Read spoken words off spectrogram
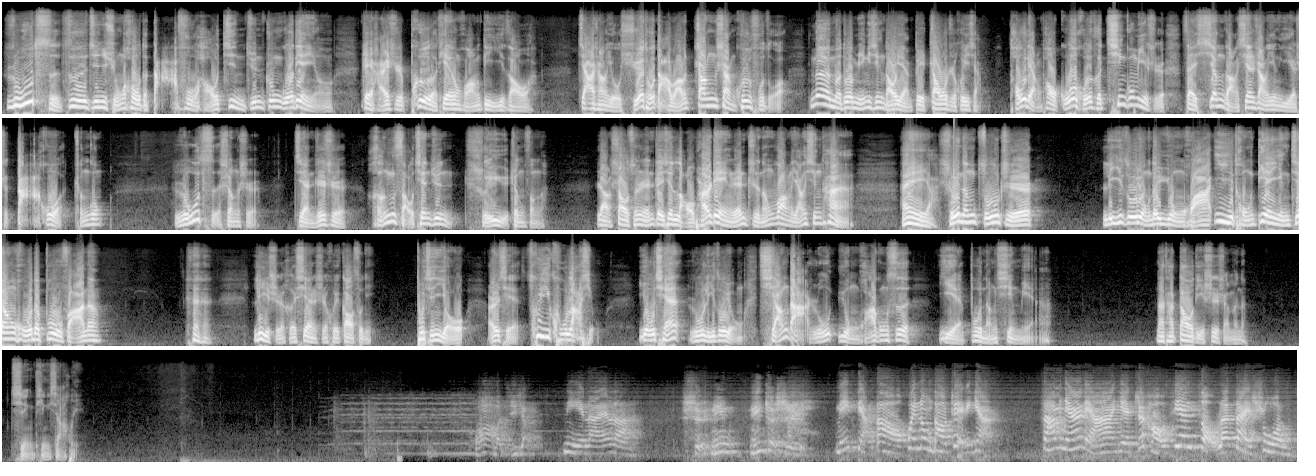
如此资金雄厚的大富豪进军中国电影。这还是破天荒第一遭啊！加上有噱头大王张善坤辅佐，那么多明星导演被招至麾下，头两炮《国魂》和《清宫秘史》在香港先上映，也是大获成功。如此声势，简直是横扫千军，谁与争锋啊！让邵存仁这些老牌电影人只能望洋兴叹啊：哎呀，谁能阻止？李祖勇的永华一统电影江湖的步伐呢？呵呵，历史和现实会告诉你，不仅有，而且摧枯拉朽。有钱如李祖勇，强大如永华公司，也不能幸免啊。那他到底是什么呢？请听下回。话嘛吉祥，你来了，是您，您这是没想到会弄到这个样儿，咱们娘俩也只好先走了再说了。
